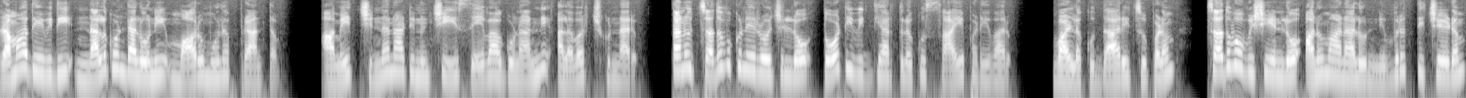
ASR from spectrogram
రమాదేవిది నల్గొండలోని మారుమూల ప్రాంతం. ఆమె చిన్ననాటి నుంచి సేవాగుణాన్ని అలవర్చుకున్నారు. తను చదువుకునే రోజుల్లో తోటి విద్యార్థులకు సాయపడేవారు. వాళ్ళకు దారి చూపడం చదువు విషయంలో అనుమానాలు నివృత్తి చేయడం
